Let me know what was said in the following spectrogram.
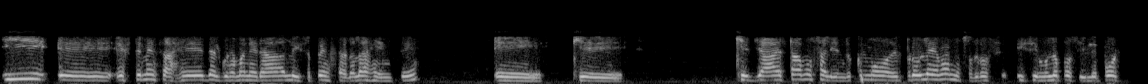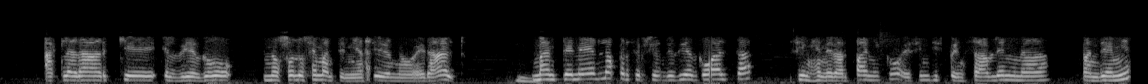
Y eh, este mensaje de alguna manera le hizo pensar a la gente eh, que, que ya estábamos saliendo como del problema. Nosotros hicimos lo posible por aclarar que el riesgo no solo se mantenía, sino era alto. Mm. Mantener la percepción de riesgo alta sin generar pánico es indispensable en una pandemia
